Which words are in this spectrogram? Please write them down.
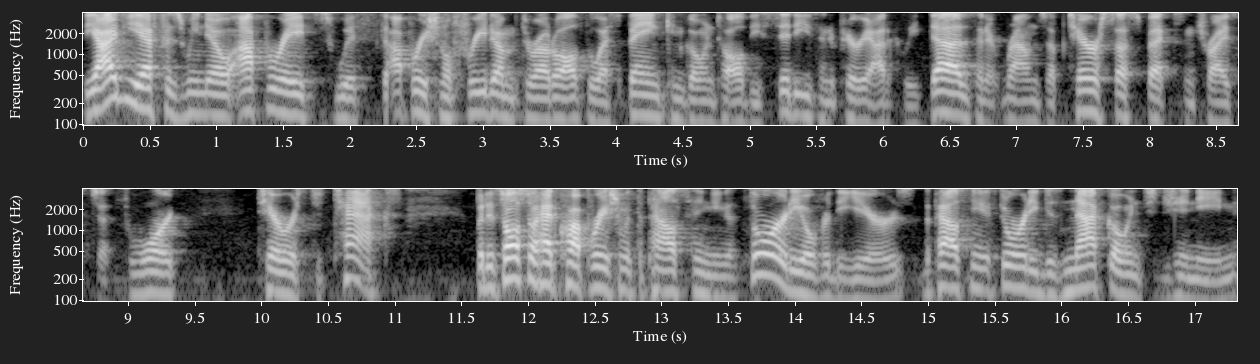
the IDF, as we know, operates with operational freedom throughout all of the West Bank, can go into all these cities, and it periodically does, and it rounds up terror suspects and tries to thwart terrorist attacks. But it's also had cooperation with the Palestinian Authority over the years. The Palestinian Authority does not go into Jenin.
